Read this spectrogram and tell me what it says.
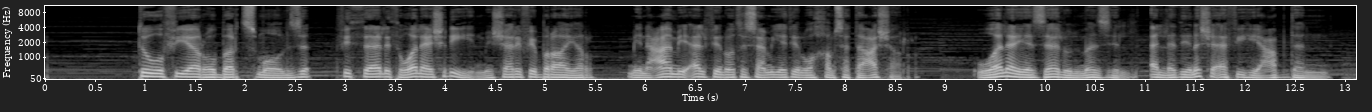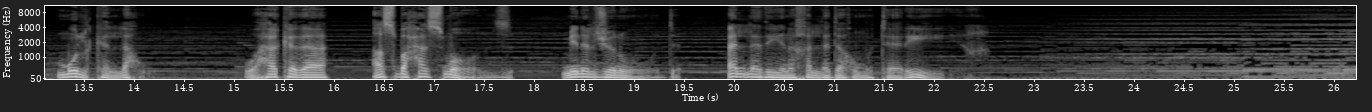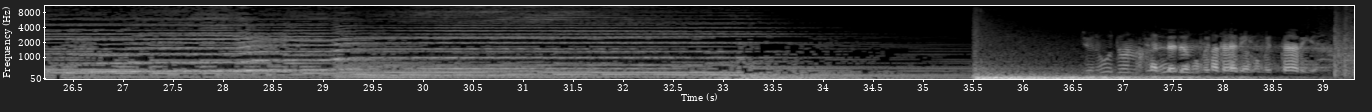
توفي روبرت سمولز في الثالث والعشرين من شهر فبراير من عام 1915 ولا يزال المنزل الذي نشأ فيه عبدا ملكا له. وهكذا أصبح سمولز من الجنود الذين خلدهم التاريخ. جنود خلدهم التاريخ.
